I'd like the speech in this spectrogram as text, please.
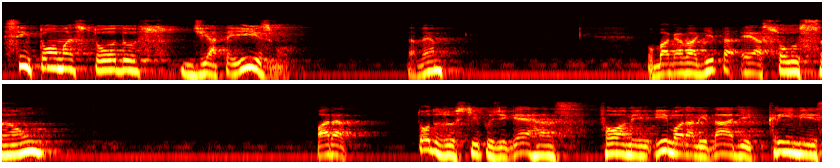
sintomas todos de ateísmo. Está vendo? O Bhagavad Gita é a solução para todos os tipos de guerras, fome, imoralidade, crimes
